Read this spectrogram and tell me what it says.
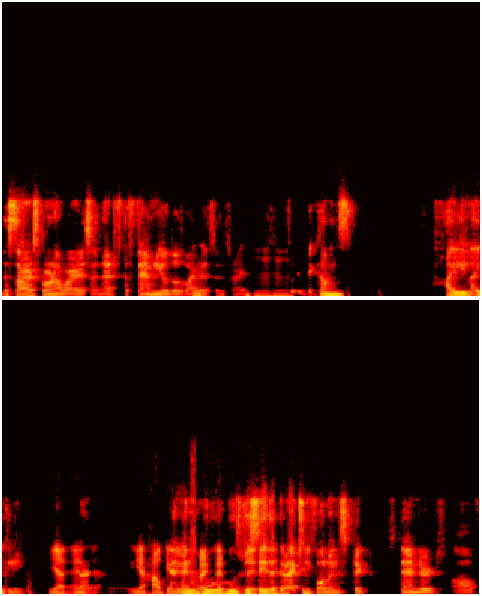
the SARS coronavirus, and that's the family of those viruses, right? Mhm. So it becomes highly likely. yeah and that- yeah how can And, you and expect who, that who's to they- say that they're actually following strict standards of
